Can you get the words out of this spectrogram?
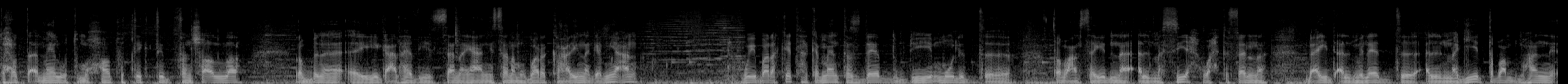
تحط آمال وطموحات وتكتب. فإن شاء الله ربنا يجعل هذه السنة يعني سنة مباركة علينا جميعا. وبركتها كمان تزداد بمولد طبعا سيدنا المسيح واحتفالنا بعيد الميلاد المجيد. طبعا بنهنئ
